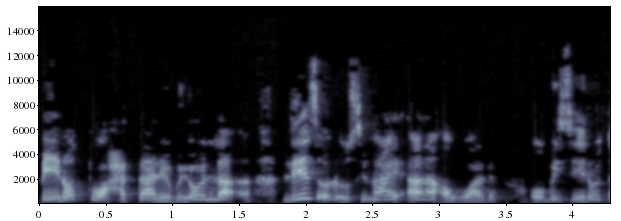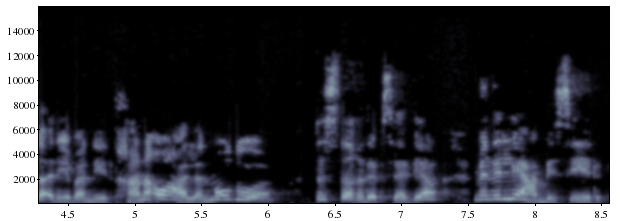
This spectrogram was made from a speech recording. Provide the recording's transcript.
بينط واحد تاني وبيقول لا please أرقصي معي أنا أول؟ وبيصيروا تقريبا يتخانقوا على الموضوع. تستغرب سيفيا من اللي عم بيصير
